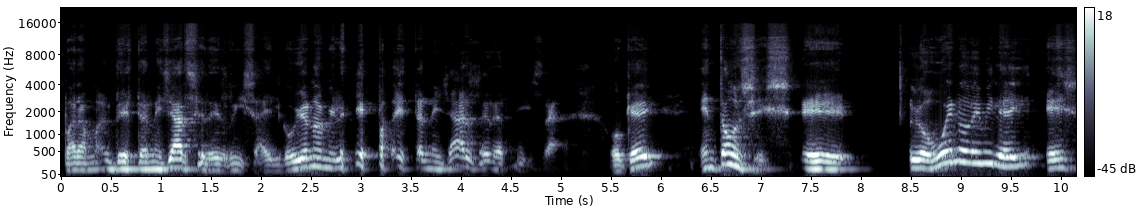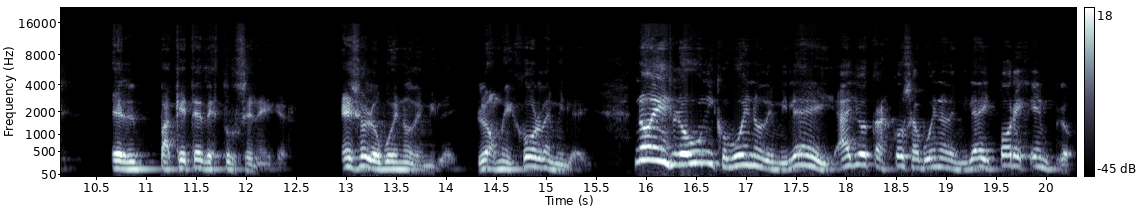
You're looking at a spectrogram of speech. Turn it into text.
para desternillarse de risa. El gobierno de Milei es para desternillarse de risa. ¿Ok? Entonces, eh, lo bueno de Milei es el paquete de Sturzenegger. Eso es lo bueno de Milei, lo mejor de Milei. No es lo único bueno de mi ley, hay otras cosas buenas de mi ley. Por ejemplo,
